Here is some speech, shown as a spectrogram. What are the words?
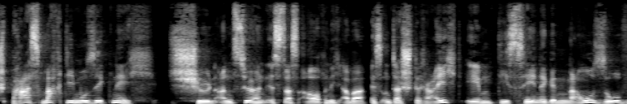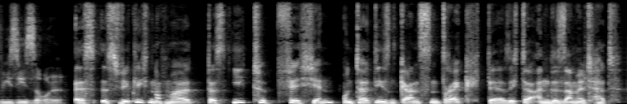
Spaß macht die Musik nicht. Schön anzuhören ist das auch nicht, aber es unterstreicht eben die Szene genau so, wie sie soll. Es ist wirklich nochmal das i-Tüpfelchen unter diesen ganzen Dreck, der sich da angesammelt hat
